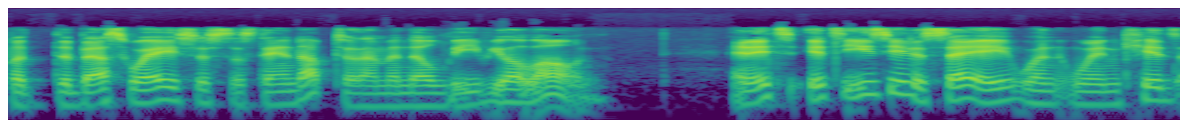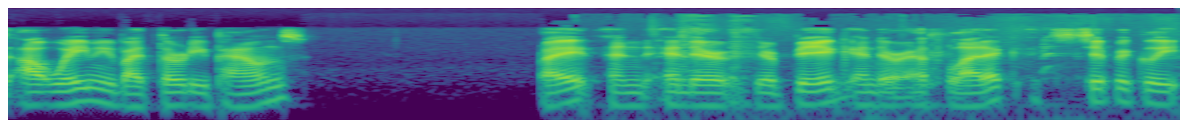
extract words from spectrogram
but the best way is just to stand up to them and they'll leave you alone. And it's it's easy to say when when kids outweigh me by 30 pounds, right? And and they're they're big and they're athletic. It's typically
